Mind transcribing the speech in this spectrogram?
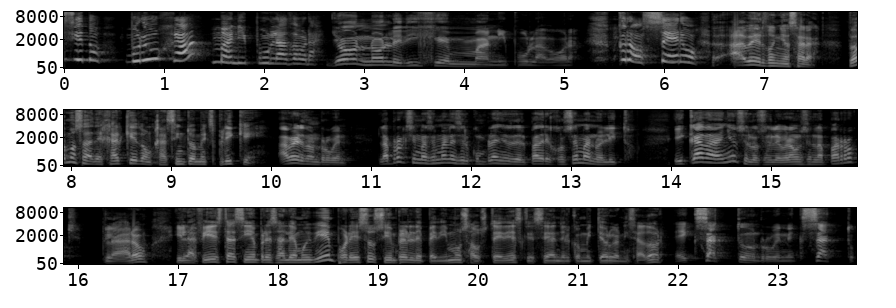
diciendo bruja manipuladora. Yo no le dije manipuladora. ¡Grosero! A ver, doña Sara, vamos a dejar que don Jacinto me explique. A ver, don Rubén, la próxima semana es el cumpleaños del padre José Manuelito. Y cada año se lo celebramos en la parroquia. Claro, y la fiesta siempre sale muy bien, por eso siempre le pedimos a ustedes que sean del comité organizador. Exacto, don Rubén, exacto.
